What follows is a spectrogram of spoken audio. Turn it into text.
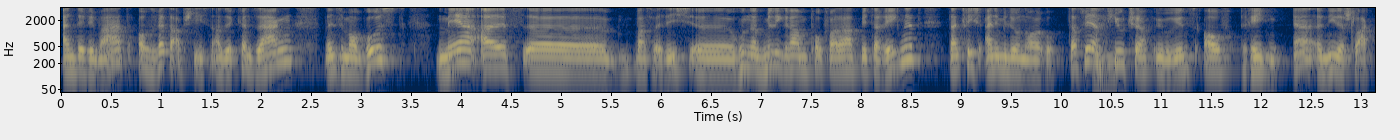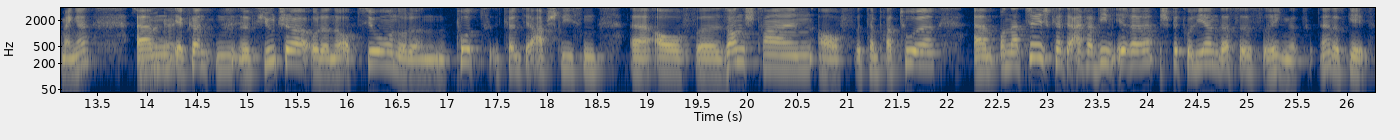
ein Derivat aus Wetter abschließen. Also ihr könnt sagen, wenn es im August mehr als, äh, was weiß ich, äh, 100 Milligramm pro Quadratmeter regnet, dann kriege ich eine Million Euro. Das wäre ein mhm. Future übrigens auf Regen, ja, Niederschlagmenge. Ähm, ihr könnt ein äh, Future oder eine Option oder ein Put könnt ihr abschließen äh, auf äh, Sonnenstrahlen, auf Temperatur. Ähm, und natürlich könnt ihr einfach wie ein Irre spekulieren, dass es regnet. Ja, das geht.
